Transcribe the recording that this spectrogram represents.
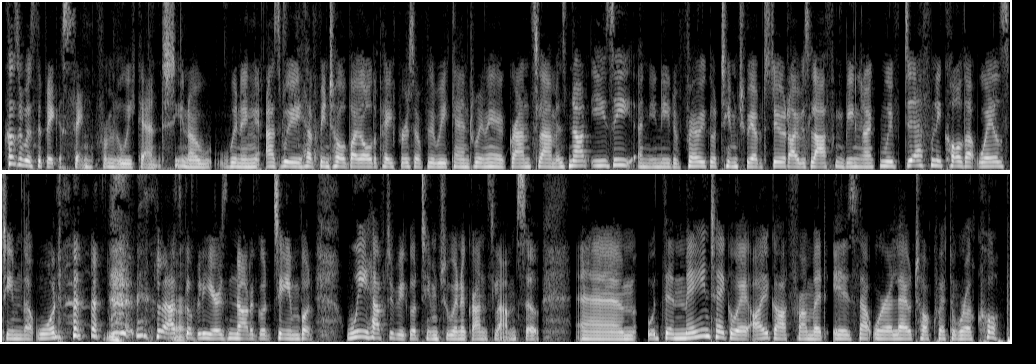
because it was the biggest thing from the weekend. You know, winning, as we have been told by all the papers over the weekend, winning a Grand Slam is not easy and you need a very good team to be able to do it. I was laughing, being like, we've definitely called that Wales team that won the last couple of years not a good team, but we have to be a good team to win a Grand Slam. So um, the main takeaway I got from it is that we're allowed to talk about the World Cup.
